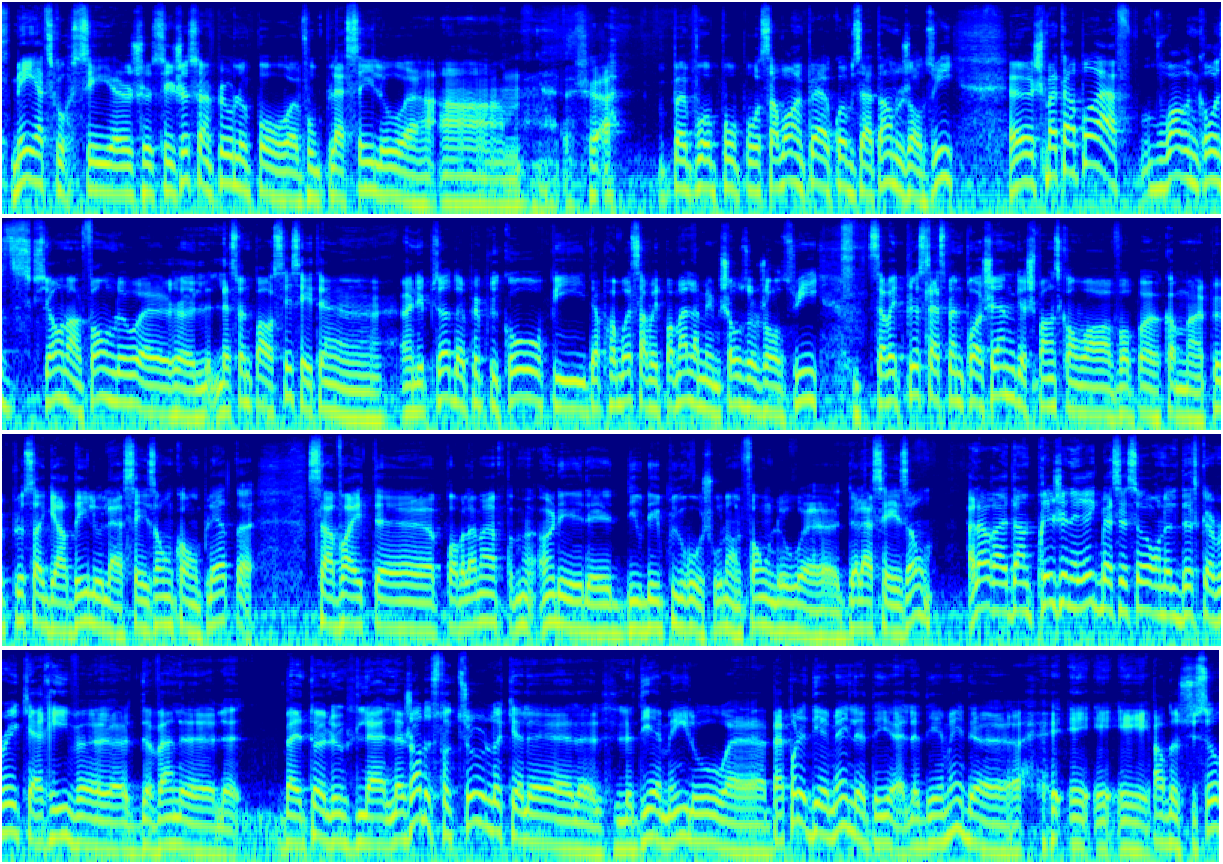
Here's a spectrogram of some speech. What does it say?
Mais en tout cas, c'est juste un peu là, pour vous placer là, en ben, pour, savoir un peu à quoi vous attendre aujourd'hui. Euh, je m'attends pas à voir une grosse discussion dans le fond. Euh, la semaine passée, c'était un, un, épisode un peu plus court, puis d'après moi, ça va être pas mal la même chose aujourd'hui. Ça va être plus la semaine prochaine que je pense qu'on va, comme un peu plus regarder la saison complète. Ça va être euh, probablement un des, plus gros shows dans le fond de la saison. Alors, dans le pré-générique, ben, c'est ça, on a le Discovery qui arrive devant le ben, le, genre de structure que le, le, DMA, là, ben pas le DMA, le, le DMA de, par-dessus ça.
